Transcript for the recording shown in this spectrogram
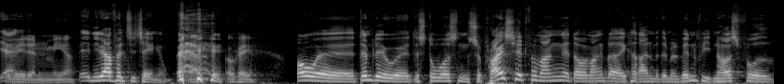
Ja. bevæge den mere. men i hvert fald Titanium. Ja, okay. Og øh, den blev øh, det store sådan, surprise hit for mange. Der var mange, der ikke havde regnet med, at den ville vinde, fordi den har også fået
